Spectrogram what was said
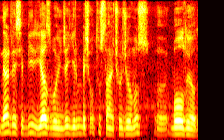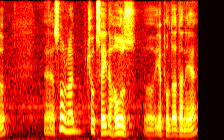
neredeyse bir yaz boyunca 25-30 tane çocuğumuz e, boğuluyordu. E, sonra çok sayıda havuz e, yapıldı Adana'ya.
